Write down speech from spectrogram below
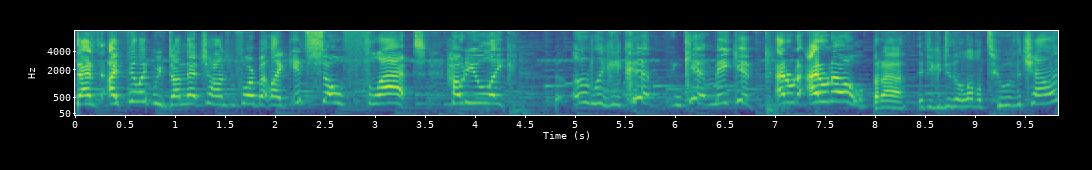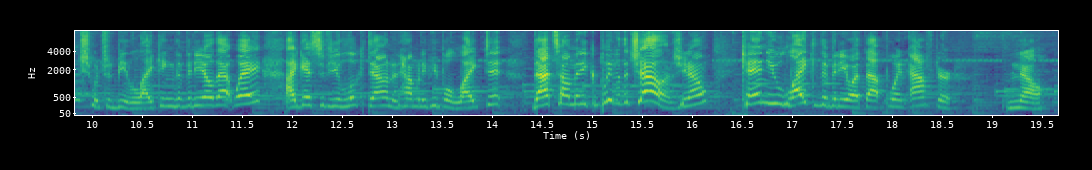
that I feel like we've done that challenge before, but like it's so flat. How do you like? Oh, like you can't, you can't make it. I don't, I don't know. But uh, if you could do the level two of the challenge, which would be liking the video that way, I guess if you look down at how many people liked it, that's how many completed the challenge. You know? Can you like the video at that point after? No.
